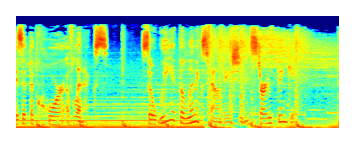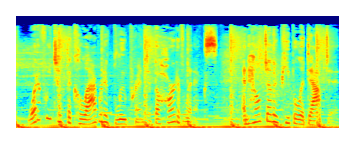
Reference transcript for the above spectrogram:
is at the core of Linux. So we at the Linux Foundation started thinking, what if we took the collaborative blueprint at the heart of Linux and helped other people adapt it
